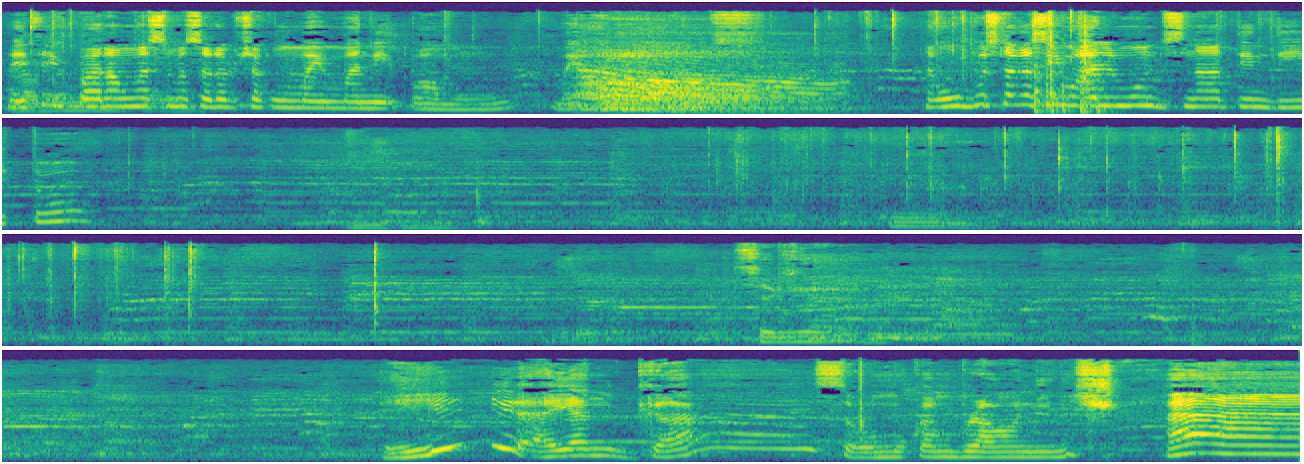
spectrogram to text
I think parang mas masarap siya kung may mani pa. mo. May almonds. Naubos na kasi yung almonds natin dito. Ayan. Sige. Eh, ayan guys. So, mukhang brownie na siya. Look.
